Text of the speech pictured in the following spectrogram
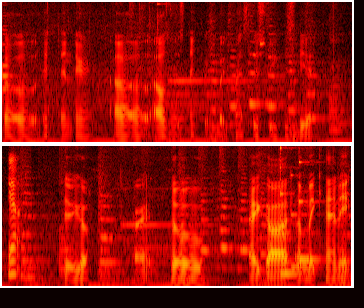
So it's in there. Uh, I'll just send you a quick message so you can see it. Yeah. There you go. All right. So I got a mechanic.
